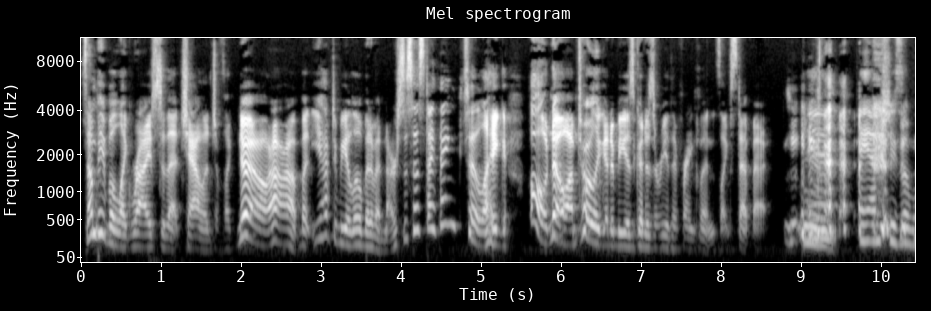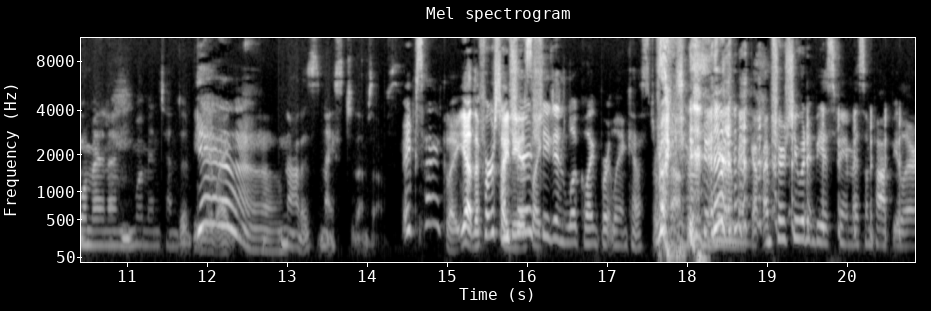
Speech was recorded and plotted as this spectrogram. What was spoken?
Some people like rise to that challenge of like, no, ah, but you have to be a little bit of a narcissist, I think, to like, oh no, I'm totally going to be as good as Aretha Franklin. It's like, step back. Yeah. And she's a woman, and women tend to be yeah, like not as nice to themselves. exactly. Yeah, the 1st I'm idea sure is like, she didn't look like Burt Lancaster Right. without her makeup. I'm sure she wouldn't be as famous and popular.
